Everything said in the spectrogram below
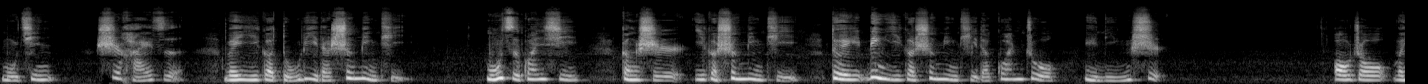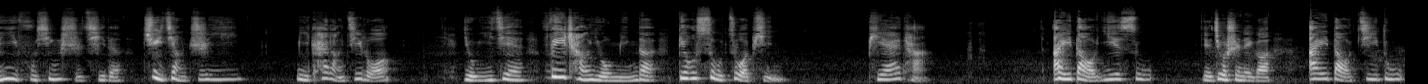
母亲视孩子。为一个独立的生命体，母子关系更是一个生命体对另一个生命体的关注与凝视。欧洲文艺复兴时期的巨匠之一米开朗基罗，有一件非常有名的雕塑作品《皮埃塔》，哀悼耶稣，也就是那个哀悼基督。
